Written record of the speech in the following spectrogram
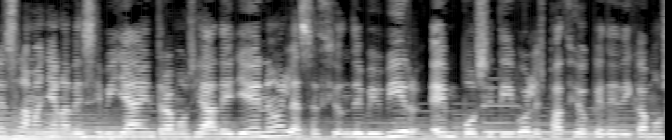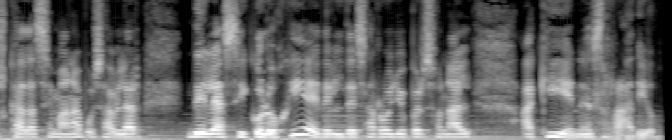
En Es la Mañana de Sevilla, entramos ya de lleno en la sección de Vivir en Positivo, el espacio que dedicamos cada semana pues, a hablar de la psicología y del desarrollo personal aquí en Es Radio.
